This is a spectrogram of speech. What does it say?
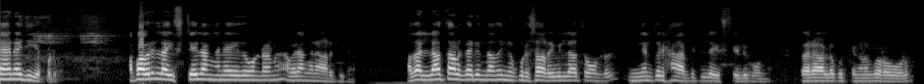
മാനേജ് ചെയ്യപ്പെടും. അപ്പോൾ അവർ ലൈഫ് സ്റ്റൈൽ അങ്ങനെ ആയതുകൊണ്ടാണ് അവരങ്ങനെ ആർജിക്കണം അതല്ലാത്ത ആൾക്കാർ എന്താണെന്ന് ഇതിനെക്കുറിച്ച് അറിവില്ലാത്തതുകൊണ്ട് ഇങ്ങനത്തെ ഒരു ഹാബിറ്റ് ലൈഫ് സ്റ്റൈൽ പോകുന്നു. വേറെ ആളുടെ കുറ്റങ്ങളും കുറവുകളും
